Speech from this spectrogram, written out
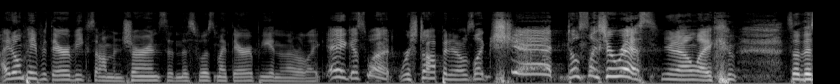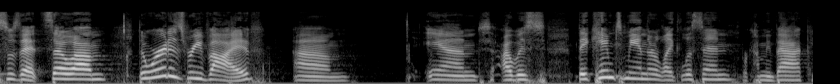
I don't pay for therapy because I'm insurance, and this was my therapy. And then they were like, "Hey, guess what? We're stopping." And I was like, "Shit! Don't slice your wrist," you know, like. so this was it. So um, the word is revive. Um, and I was, they came to me and they're like, listen, we're coming back.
